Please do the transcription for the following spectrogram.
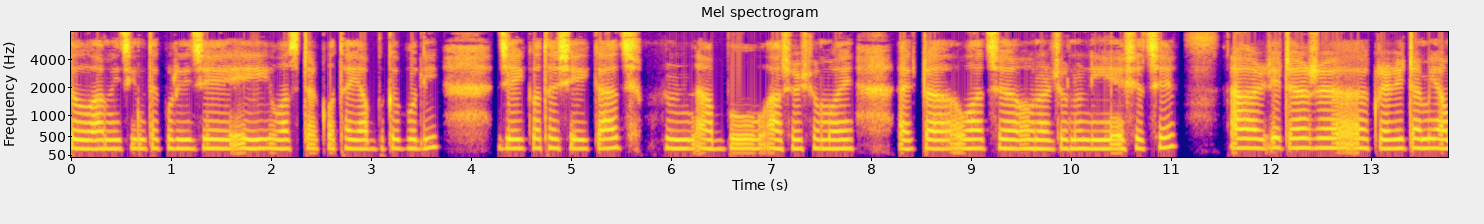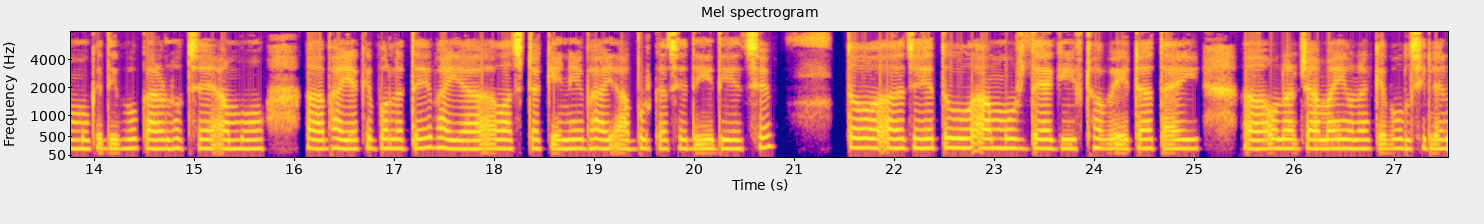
তো আমি চিন্তা করি যে এই ওয়াচটার কথাই আব্বুকে বলি যেই কথা সেই কাজ। আব্বু আসার সময় একটা ওয়াচ ওনার জন্য নিয়ে এসেছে। আর এটার ক্রেডিট আমি আম্মুকে দিব। কারণ হচ্ছে আম্মু ভাইয়াকে বলাতে, ভাইয়া ওয়াচটা কিনে ভাই আব্বুর কাছে দিয়ে দিয়েছে। তো যেহেতু আম্মুর দেয়া গিফট হবে এটা, তাই ওনার জামাই ওনাকে বলছিলেন,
